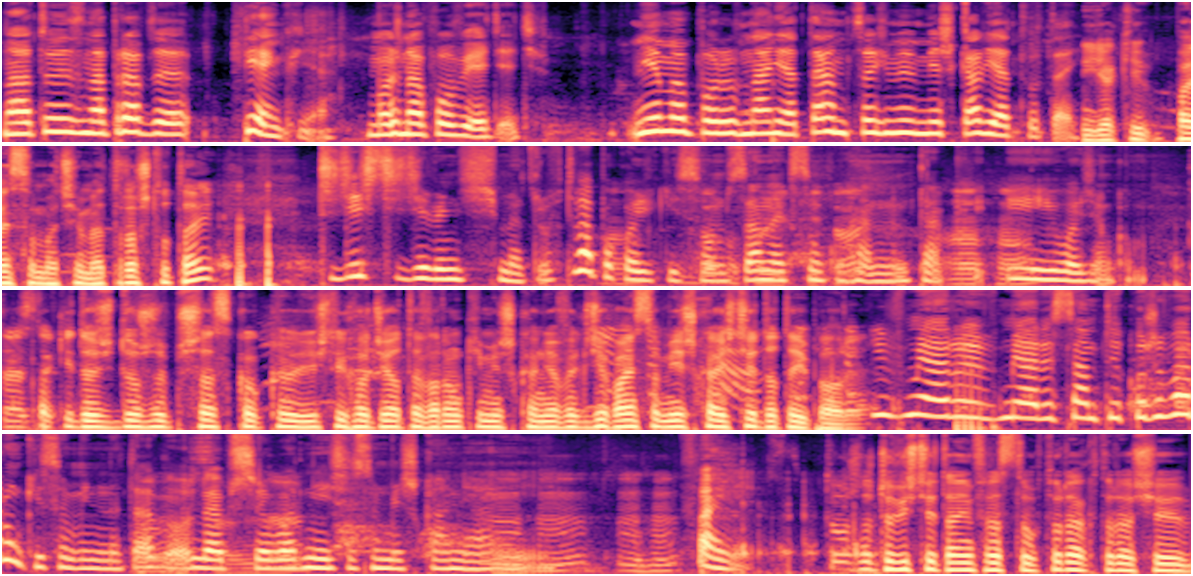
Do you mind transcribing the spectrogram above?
No a tu jest naprawdę pięknie, można powiedzieć. Nie ma porównania tam, cośmy mieszkali, a tutaj. Jaki Państwo macie metraż tutaj? 39 metrów. Dwa pokoiki są z aneksem kuchennym, tak, i łazienką. To jest taki dość duży przeskok, jeśli chodzi o te warunki mieszkaniowe. Gdzie Państwo mieszkaliście do tej pory? I w miarę, w miarę sam, tylko że warunki są inne, tak? Lepsze, ładniejsze są mieszkania i fajnie. To rzeczywiście ta infrastruktura, która się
